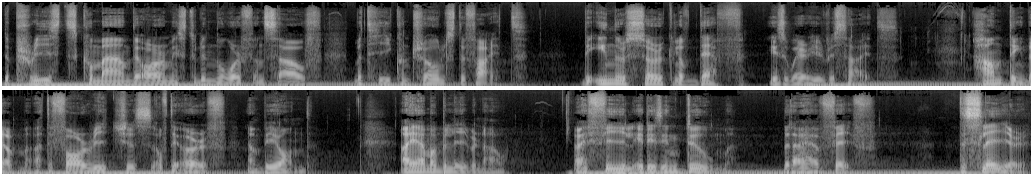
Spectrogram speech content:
The priests command the armies to the north and south, but he controls the fight. The inner circle of death is where he resides, hunting them at the far reaches of the earth and beyond. I am a believer now. I feel it is in doom that I have faith. The Slayer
